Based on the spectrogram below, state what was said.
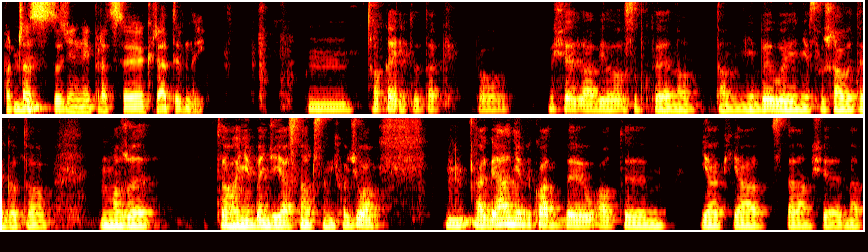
Podczas mhm. codziennej pracy kreatywnej. Mm, Okej, okay, to tak, bo myślę dla wielu osób, które no, tam nie były, nie słyszały tego, to może trochę nie będzie jasno, o co mi chodziło. Mm, ale generalnie wykład był o tym, jak ja staram się na,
